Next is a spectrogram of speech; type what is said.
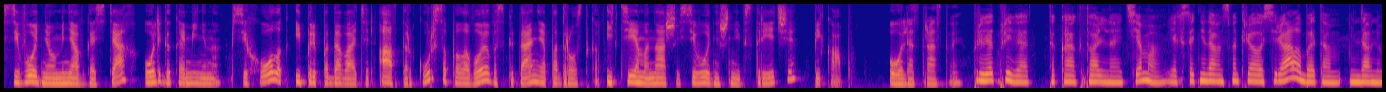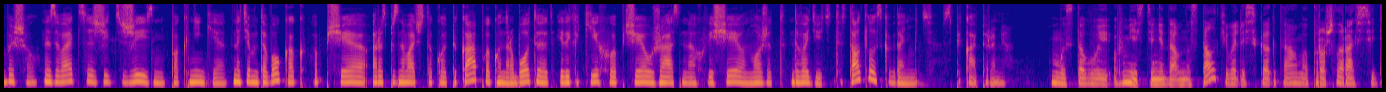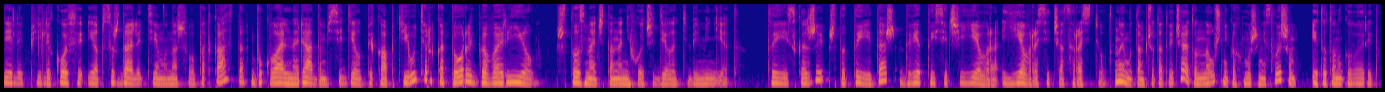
Сегодня у меня в гостях Ольга Каминина, психолог и преподаватель, автор курса «Половое воспитание подростков». И тема нашей сегодняшней встречи – пикап. Оля, здравствуй. Привет-привет такая актуальная тема. Я, кстати, недавно смотрела сериал об этом, недавно вышел. Называется «Жить жизнь» по книге на тему того, как вообще распознавать, что такое пикап, как он работает и до каких вообще ужасных вещей он может доводить. Ты сталкивалась когда-нибудь с пикаперами? Мы с тобой вместе недавно сталкивались, когда мы в прошлый раз сидели, пили кофе и обсуждали тему нашего подкаста. Буквально рядом сидел пикап-тьютер, который говорил, что значит она не хочет делать тебе миньет. Ты ей скажи, что ты ей дашь 2000 евро. Евро сейчас растет. Ну, ему там что-то отвечают, он в наушниках, мы же не слышим. И тут он говорит,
